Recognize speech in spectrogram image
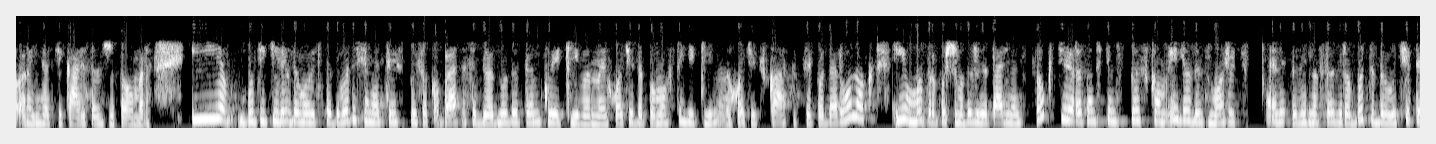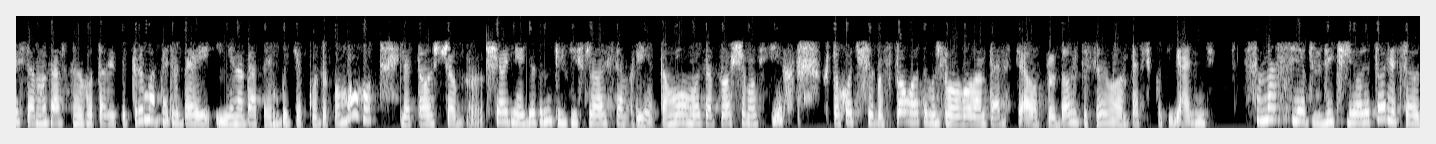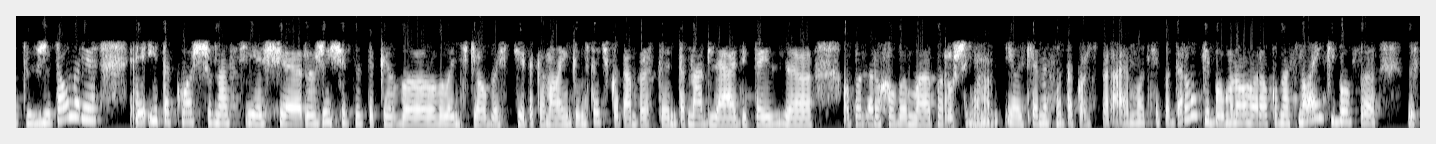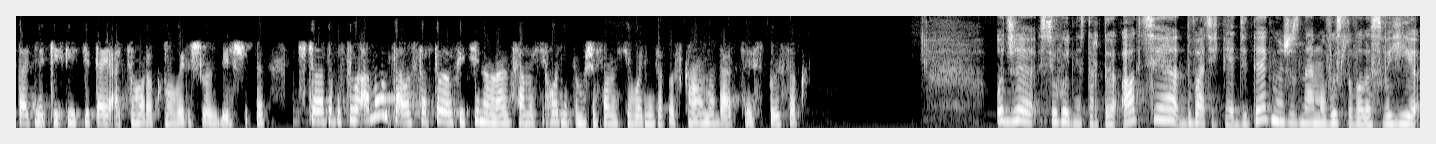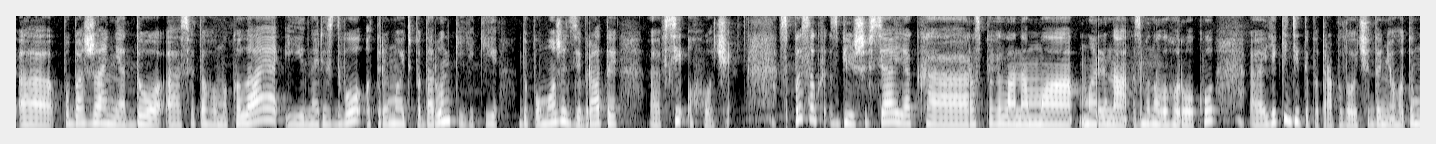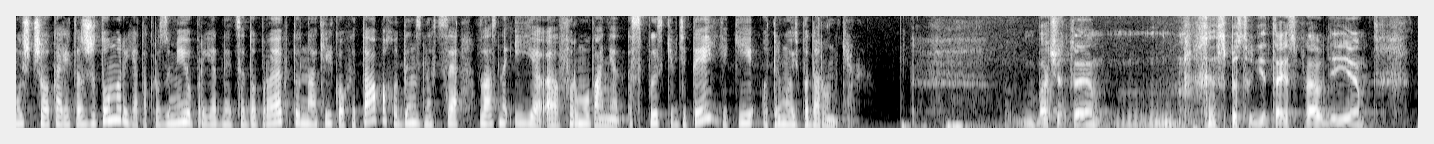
організації Карітас Житомир. І будь-які люди можуть подивитися на цей список, обрати собі одну дитинку, якій вони хочуть допомогти, якій вони хочуть скласти цей подарунок. І ми пропишемо дуже детальну інструкцію разом з цим списком, і люди зможуть відповідно все зробити, долучитися. Ми завжди готові підтримати людей і надати їм будь-яку допомогу для того, щоб однієї дитинки здійснилася мрія. Тому ми запрошуємо всіх, хто хоче себе спробувати, можливо, в волонтерстві або продовжити свою волонтерську діяльність. У нас є дві цільові аудиторії, це от в Житомирі, е, і також у нас є ще Рожище, це таке в Волинській області, таке маленьке містечко, там просто інтернат для дітей з опорно-руховими порушеннями. І ось для них ми також збираємо ці подарунки, бо минулого року у нас маленький був е, достатня кількість дітей, а цього року ми вирішили збільшити. Ще запустили анонс, але стартує офіційно саме сьогодні, тому що саме сьогодні запускаємо да, цей список. Отже, сьогодні стартує акція. 25 дітей, як ми вже знаємо, висловили свої е, побажання до е, Святого Миколая і на Різдво отримують подарунки, які допоможуть зібрати е, всі охочі. Список збільшився, як розповіла нам Марина з минулого року. Які діти потрапили очі до нього? Тому що Карітас Житомир, я так розумію, приєднується до проекту на кількох етапах. Один з них це власне і формування списків дітей, які отримують подарунки. Бачите, список дітей справді є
